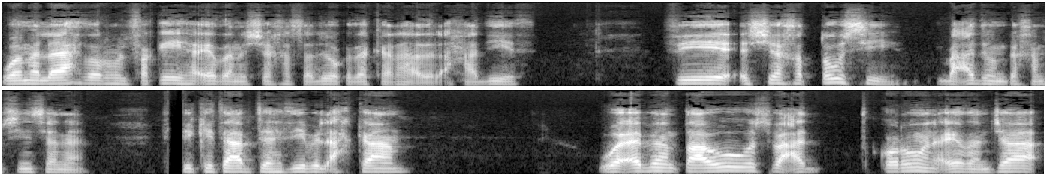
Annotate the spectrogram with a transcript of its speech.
ومن لا يحضره الفقيه أيضا الشيخ الصدوق ذكر هذه الأحاديث. في الشيخ الطوسي بعدهم بخمسين سنة في كتاب تهذيب الأحكام. وابن طاووس بعد قرون أيضا جاء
